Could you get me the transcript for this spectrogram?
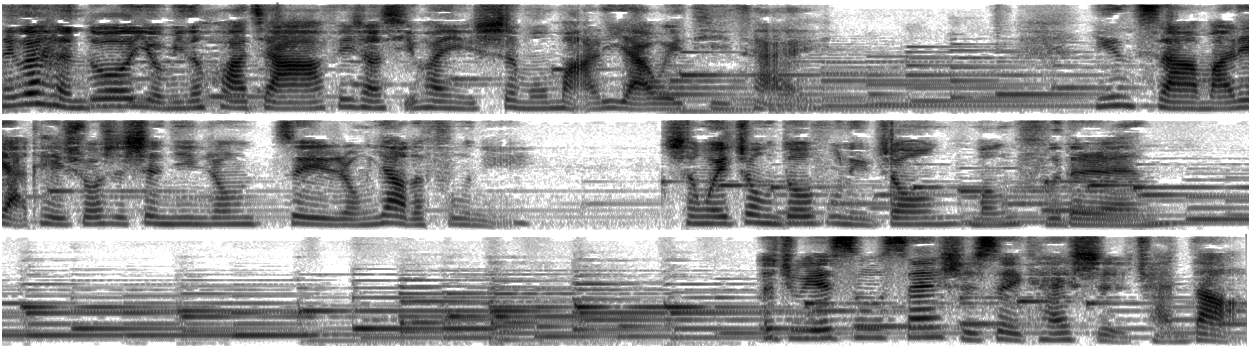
难怪很多有名的画家非常喜欢以圣母玛利亚为题材。因此啊，玛利亚可以说是圣经中最荣耀的妇女，成为众多妇女中蒙福的人。而主耶稣三十岁开始传道，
